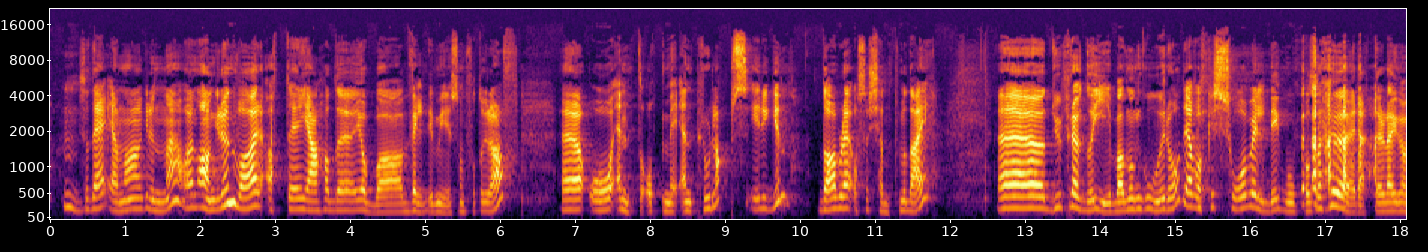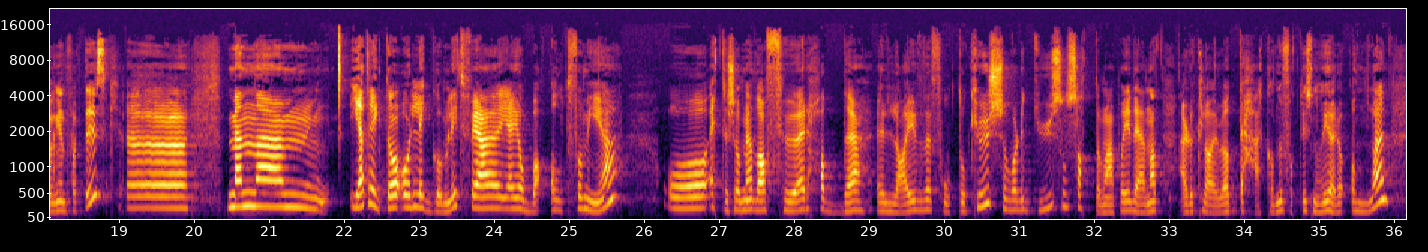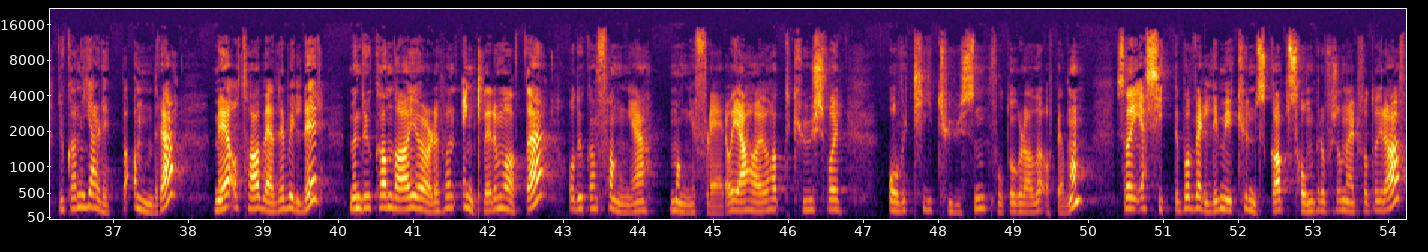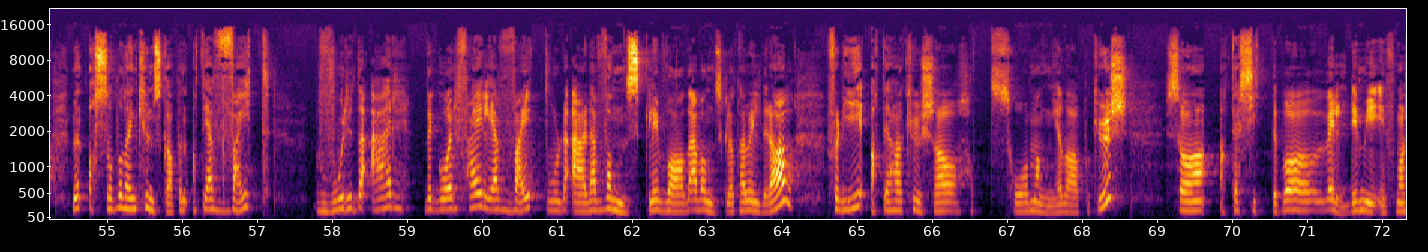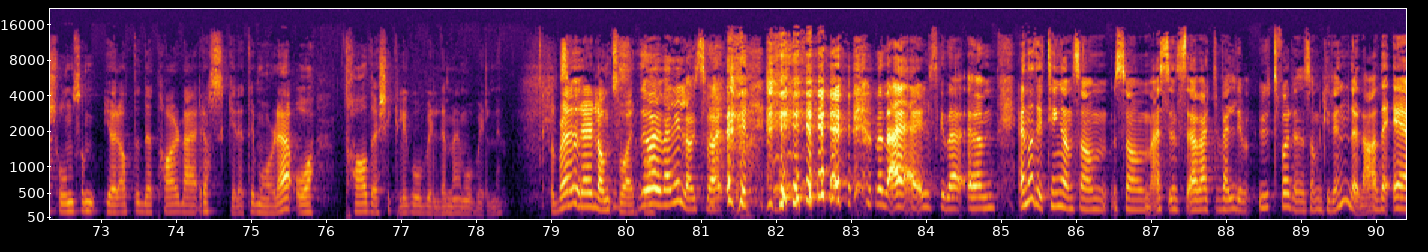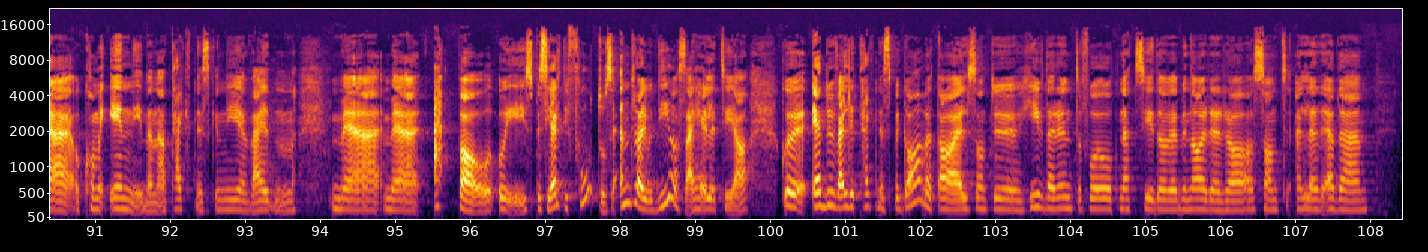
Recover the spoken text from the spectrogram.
Så det er en av grunnene. Og en annen grunn var at jeg hadde jobba veldig mye som fotograf eh, og endte opp med en prolaps i ryggen. Da ble jeg også kjent med deg. Eh, Du prøvde å gi meg noen gode råd. Jeg var ikke så veldig god på å høre etter den gangen, faktisk. Eh, Men eh, jeg trengte å legge om litt, for jeg, jeg jobba altfor mye. Og ettersom jeg da før hadde live fotokurs, så var det du som satte meg på ideen at er du klar over at det her kan du faktisk nå gjøre online? Du kan hjelpe andre med å ta bedre bilder, men du kan da gjøre det på en enklere måte, og du kan fange mange flere. Og jeg har jo hatt kurs for over 10 000 fotoglade opp igjennom. Så jeg sitter på veldig mye kunnskap som profesjonell fotograf, men også på den kunnskapen at jeg veit hvor det er det går feil. Jeg veit hvor det er det er vanskelig, hva det er vanskelig å ta bilder av. Fordi at jeg har kursa og hatt så mange da på kurs. Så at jeg sitter på veldig mye informasjon som gjør at det tar deg raskere til målet, og ta det skikkelig gode bildet med mobilen din. Så ble det et langt svar. På. Det var et veldig langt svar. Men jeg, jeg elsker det. Um, en av de tingene som, som jeg syns har vært veldig utfordrende som gründer, da, det er å komme inn i denne tekniske, nye verden med, med apper, og, og spesielt i foto, så endrer jo de seg hele tida. Er du veldig teknisk begavet da, eller sånn at du hiver deg rundt og får opp nettsider og webinarer og sånt, eller er det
